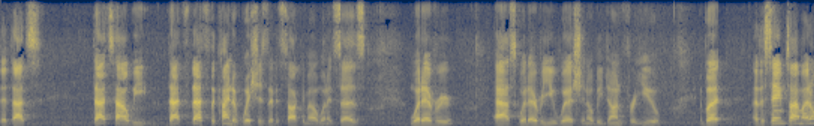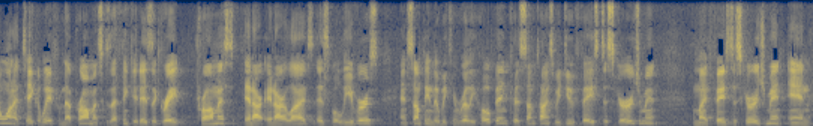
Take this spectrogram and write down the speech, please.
that that's that's how we that's that's the kind of wishes that it's talking about when it says whatever, ask whatever you wish, and it'll be done for you. But at the same time, I don't want to take away from that promise because I think it is a great promise in our in our lives as believers and something that we can really hope in. Because sometimes we do face discouragement. We might face discouragement in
